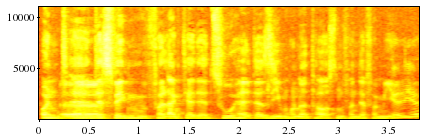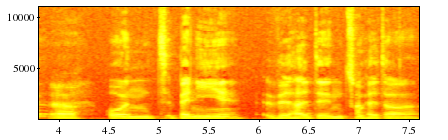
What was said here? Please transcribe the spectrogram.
Und äh, Äh, deswegen verlangt ja der Zuhälter 700.000 von der Familie. Ja, Und Benny will halt den Zuhälter,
